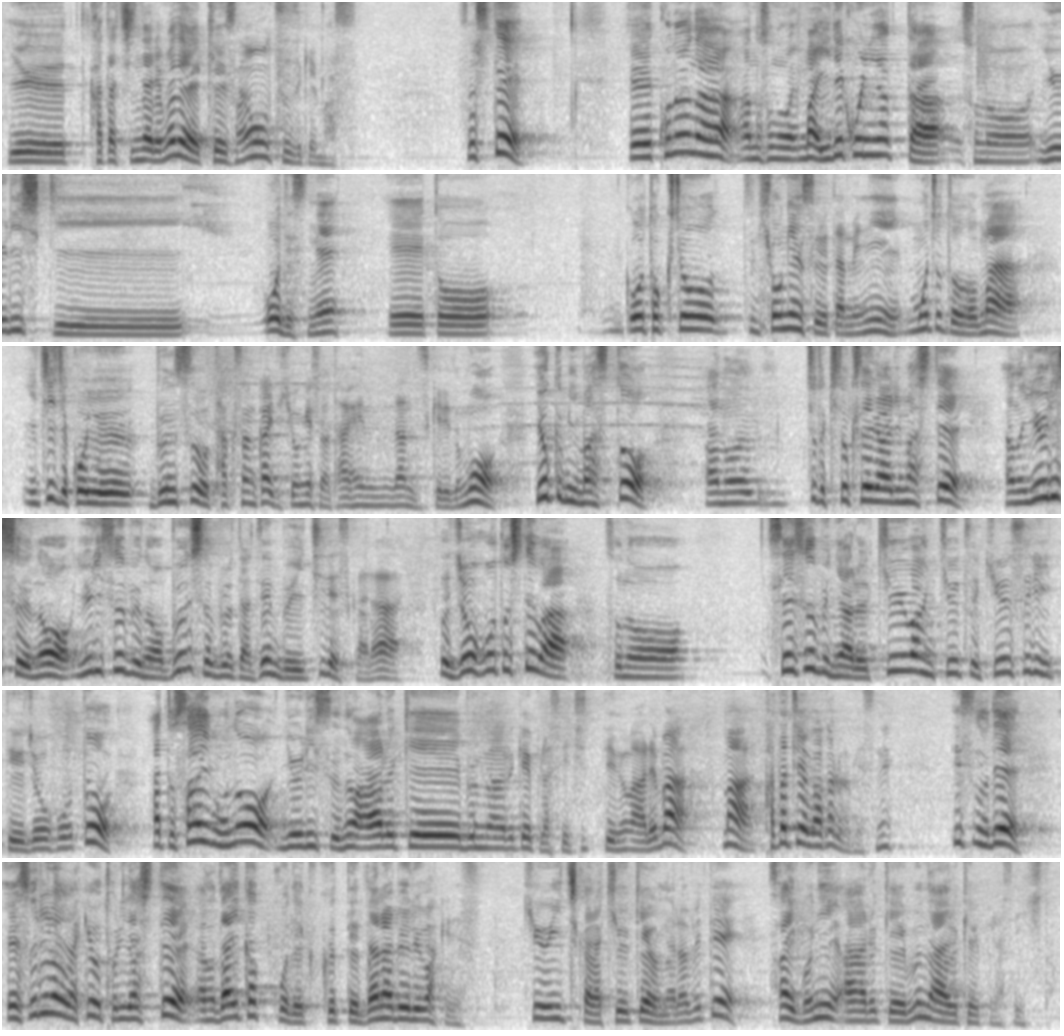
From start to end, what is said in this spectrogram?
という形になるまで計算を続けます。そして、えこのようなあのその、まあ、入れ子になったその有理式をですね、えーと、を特徴を表現するためにもうちょっとまあいちいちこういう分数をたくさん書いて表現するのは大変なんですけれどもよく見ますとあのちょっと規則性がありましてあの有理数の有理数部の分子の部分というのは全部1ですから情報としてはその整数部にある Q1、Q2、Q3 っていう情報とあと最後の有理数の rk 分の rk プラス1っていうのがあれば、まあ、形はわかるわけですね。ですので、それらだけを取り出して、あの大括弧でくくって並べるわけです。Q1 から Qk を並べて、最後に rk 分の rk プラス1と。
